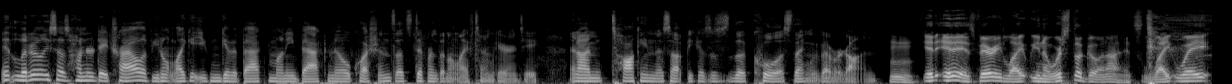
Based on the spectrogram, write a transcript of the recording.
It literally says 100 day trial. If you don't like it, you can give it back, money back, no questions. That's different than a lifetime guarantee. And I'm talking this up because this is the coolest thing we've ever gotten. Hmm. It, it is very light. You know, we're still going on. It's lightweight.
